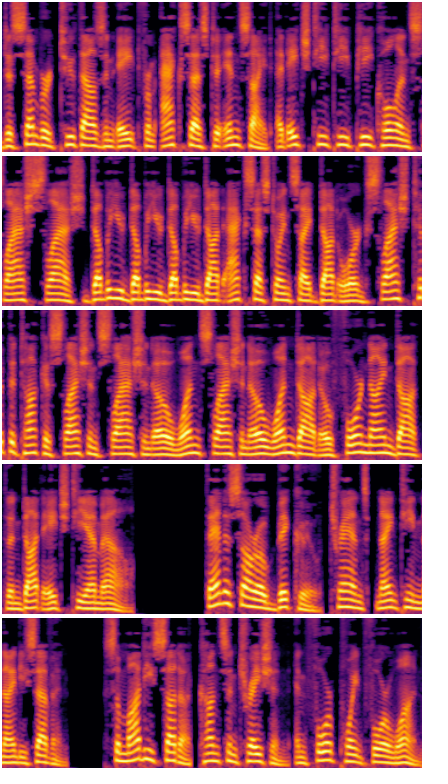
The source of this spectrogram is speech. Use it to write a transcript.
December 2008 from Access to Insight at http www.accesstoinsight.org slash tipitaka slash and slash and 01 slash and 01.049.than.html. Thanissaro Bhikkhu, trans, 1997. Samadhi Sutta, Concentration and 4.41.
